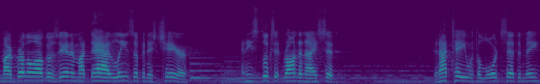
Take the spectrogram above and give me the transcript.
my brother in law goes in, and my dad leans up in his chair, and he looks at Rhonda and I. Said, Did I tell you what the Lord said to me?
